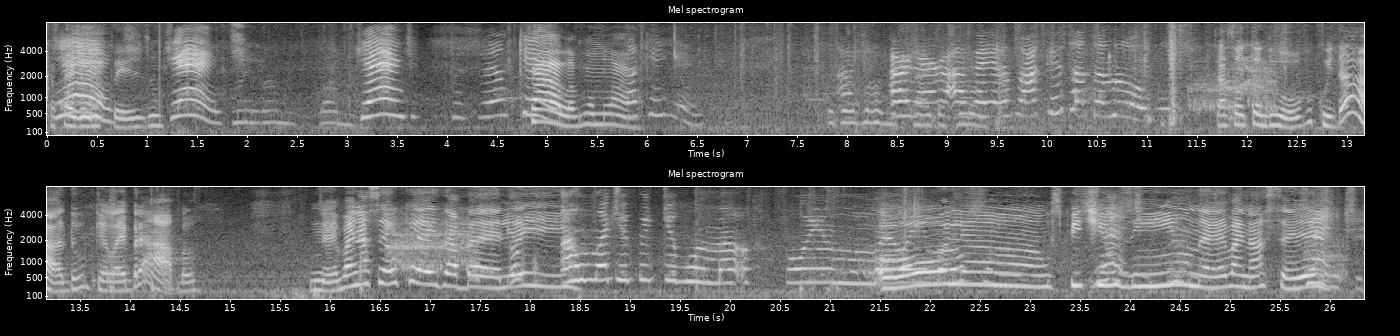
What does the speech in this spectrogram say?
Tá pegando peso. Gente! Gente! Fala, vamos lá. Aqui, gente. A tá aqui soltando ovo. Soltando ovo? Cuidado, que ela é braba. Né? Vai nascer o que, Isabelle? Aí? Arruma de pitbull, foi Olha, os pitinhozinhos, né? Vai nascer. Gente,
